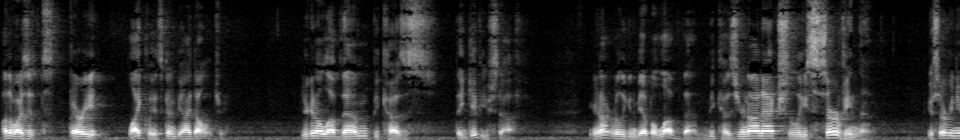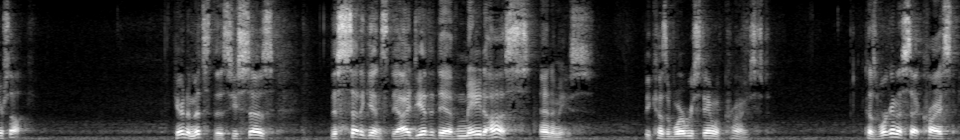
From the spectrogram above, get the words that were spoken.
Otherwise, it's very likely it's going to be idolatry. You're going to love them because they give you stuff. You're not really going to be able to love them because you're not actually serving them. You're serving yourself. Here in the midst of this, he says, this set against the idea that they have made us enemies because of where we stand with Christ. Because we're going to set Christ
